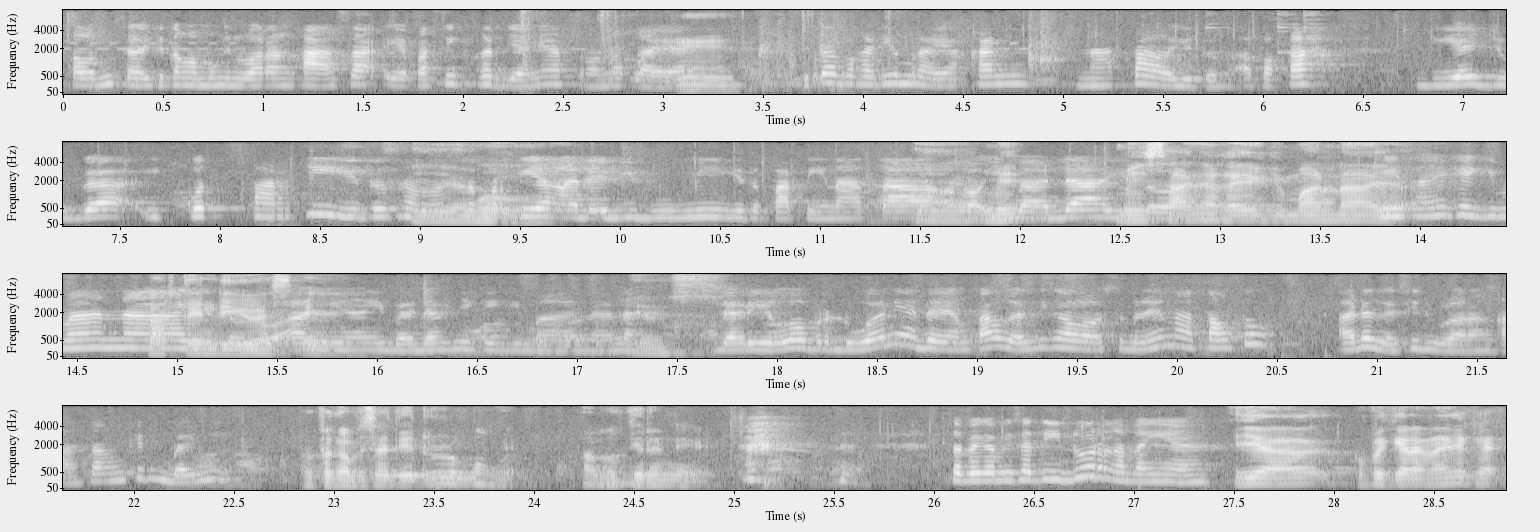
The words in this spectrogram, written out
kalau misalnya kita ngomongin luar angkasa, ya pasti pekerjaannya astronot lah ya. Hmm. Itu apakah dia merayakan Natal gitu? Apakah dia juga ikut party gitu sama Iya. seperti yang ada di bumi gitu, party Natal Iya, atau mi- ibadah gitu. Misalnya kayak gimana ya? Misalnya kayak gimana Latihan gitu di USA. doanya, ibadahnya kayak gimana. Nah, Yes. dari lo berdua nih ada yang tahu gak sih kalau sebenarnya Natal tuh ada gak sih di luar angkasa? Mungkin Bani Apa nggak bisa tidur lu bang? ya? Mikirin ya. sampai gak bisa tidur katanya. Iya, kepikiran aja kayak,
